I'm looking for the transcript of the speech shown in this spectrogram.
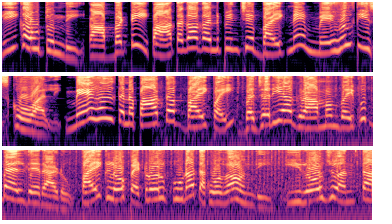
లీక్ అవుతుంది. కాబట్టి పాతగా కనిపించే బైక్ నే మేహుల్ తీసుకోవాలి. మేహుల్ తన పాత బైక్ పై బజరియా గ్రామం వైపు బయలుదేరాడు. బైక్లో పెట్రోల్ కూడా తక్కువగా ఉంది. ఈ రోజు అంతా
